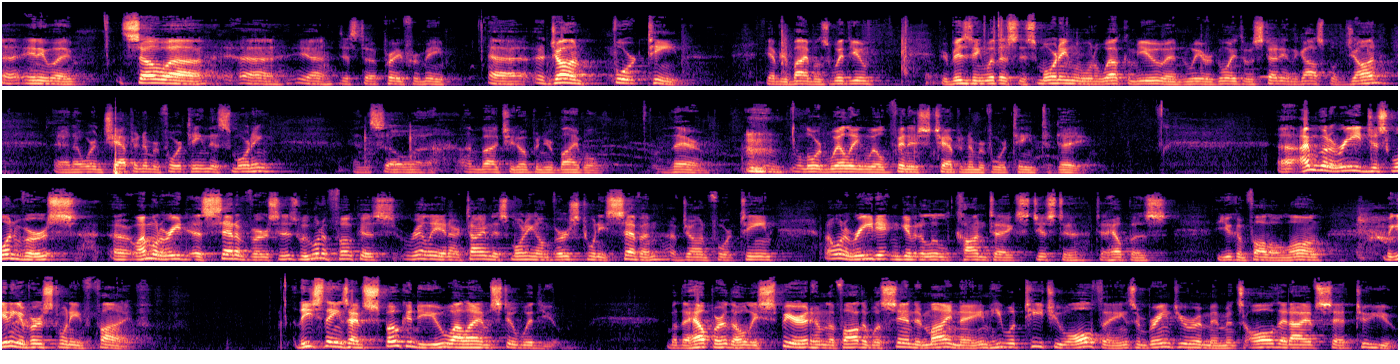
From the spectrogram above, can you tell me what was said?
Uh, anyway, so uh, uh yeah, just uh, pray for me. Uh, John 14. If you have your Bibles with you, if you're visiting with us this morning, we want to welcome you, and we are going through a study in the Gospel of John. And uh, we're in chapter number 14 this morning. And so uh, I invite you to open your Bible there. Lord willing, we'll finish chapter number 14 today. Uh, I'm going to read just one verse uh, I'm going to read a set of verses. We want to focus really in our time this morning on verse 27 of John 14. I want to read it and give it a little context just to, to help us. You can follow along. Beginning in verse 25. These things I've spoken to you while I am still with you. But the Helper, the Holy Spirit, whom the Father will send in my name, he will teach you all things and bring to your remembrance all that I have said to you.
